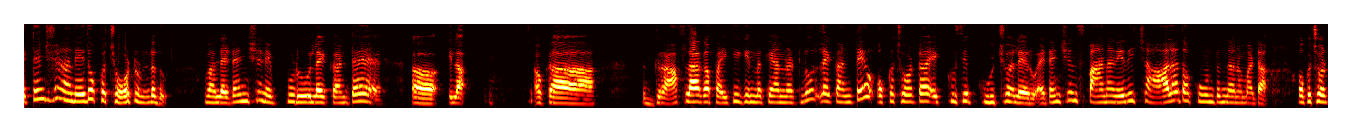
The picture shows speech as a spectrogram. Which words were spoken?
అటెన్షన్ అనేది ఒక చోట ఉండదు. వాళ్ళ అటెన్షన్ ఎప్పుడు లైక్ అంటే ఇలా ఒక గ్రాఫ్ లాగా పైకి కిందకి అన్నట్లు లైక్ అంటే ఒక చోట ఎక్కువసేపు కూర్చోలేరు. అటెన్షన్ స్పాన్ అనేది చాలా తక్కువ ఉంటుంది అనమాట ఒక చోట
